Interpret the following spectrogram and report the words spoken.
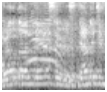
Well done, dancers. Now that you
